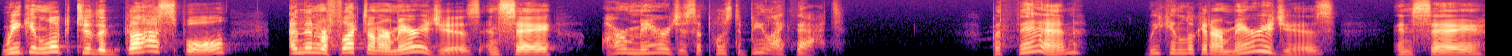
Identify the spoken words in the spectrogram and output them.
We can look to the gospel and then reflect on our marriages and say, our marriage is supposed to be like that. But then we can look at our marriages and say,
